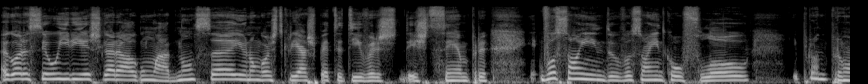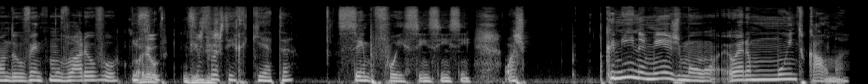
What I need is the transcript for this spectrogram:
Agora, se eu iria chegar a algum lado, não sei, eu não gosto de criar expectativas desde sempre. Vou só indo, vou só indo com o flow e pronto, para onde o vento me levar, eu vou. E Olha, eu- sempre, diz, sempre diz. foste irrequieta? Sempre foi, sim, sim, sim. Eu acho que pequenina mesmo, eu era muito calma.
